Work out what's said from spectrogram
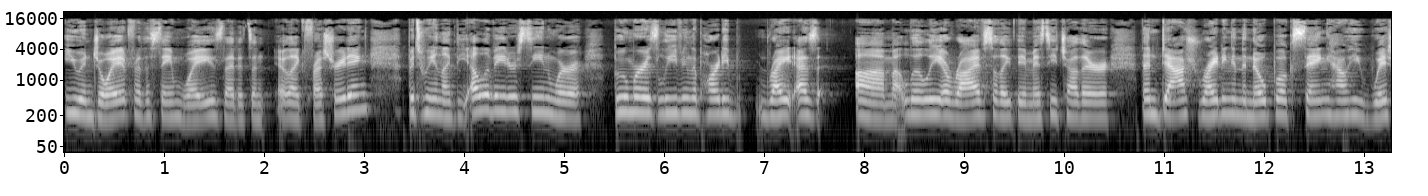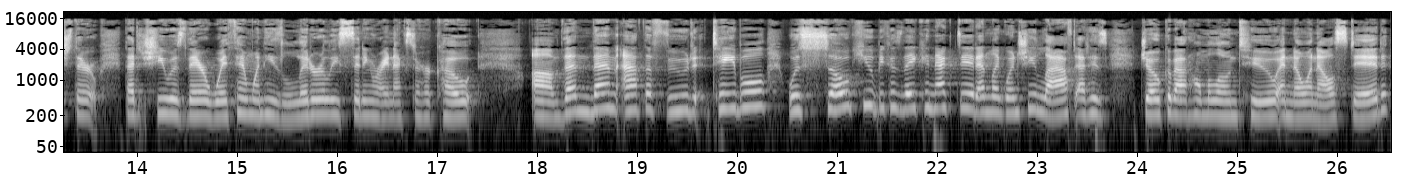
you enjoy it for the same ways that it's an, like frustrating between like the elevator scene where Boomer is leaving the party right as um, Lily arrives, so like they miss each other. Then Dash writing in the notebook saying how he wished there that she was there with him when he's literally sitting right next to her coat. Um, then them at the food table was so cute because they connected. And like when she laughed at his joke about Home Alone 2 and no one else did,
